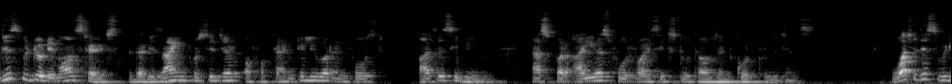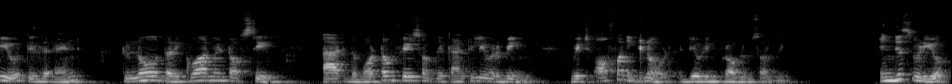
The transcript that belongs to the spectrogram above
This video demonstrates the design procedure of a cantilever reinforced RCC beam as per IS 456-2000 code provisions. Watch this video till the end to know the requirement of steel at the bottom face of the cantilever beam which often ignored during problem solving. In this video,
